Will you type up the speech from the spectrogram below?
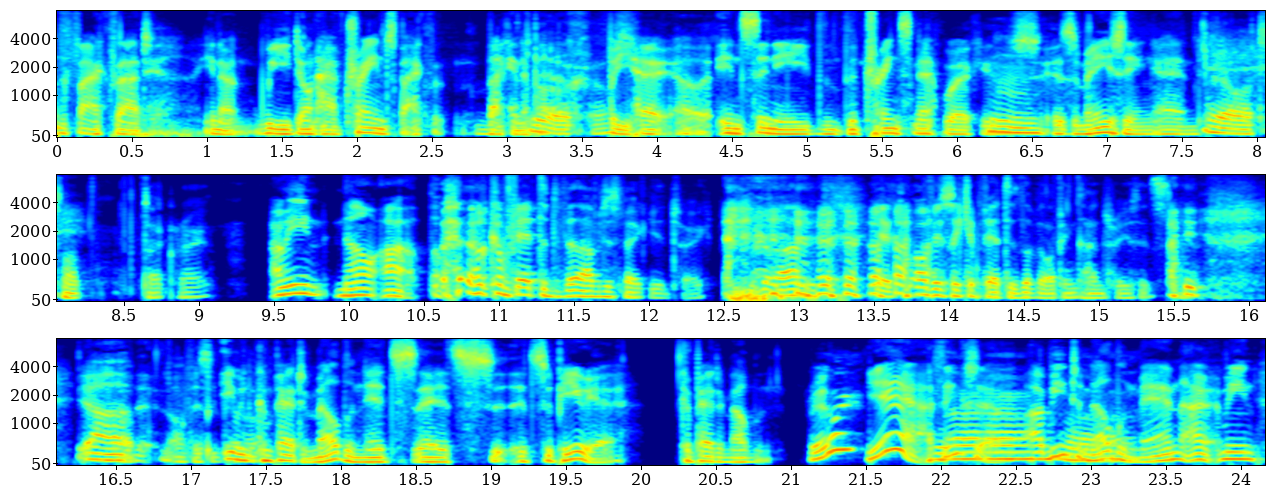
the fact that you know we don't have trains back back in Nepal, Yeah, but have, uh, in Sydney the, the trains network is is amazing, and Yeah, it's not that great. I mean now uh, compared to I'm just making a joke. Um, yeah, obviously compared to developing countries, it's uh, uh, obviously even compared to Melbourne, it's it's it's superior compared to Melbourne. really. Yeah, I think so. I've been to. Melbourne, man. I, I mean,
